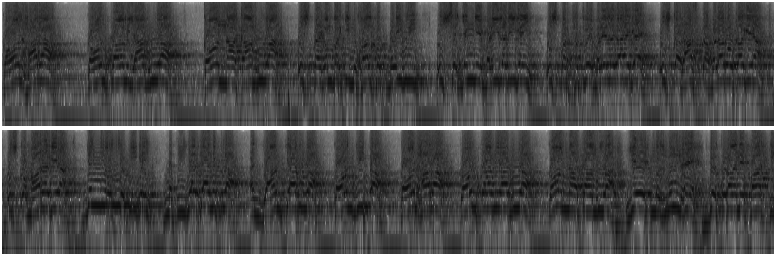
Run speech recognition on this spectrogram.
کون ہارا؟ کون کامیاب ہوا؟ کون ناکام ہوا؟ اس پیغمبر کی مخالفت بڑی ہوئی، اس سے جنگیں بڑی لڑی گئیں، اس پر فتوے بڑے لگائے گئے، اس کا راستہ بڑا روکا گیا، اس کو مارا گیا، جنگیں اس سے کی گئی نتیجہ کیا نکلا؟ انجام کیا ہوا؟ کون جیتا؟ کون ہارا؟ کون کامیاب ہوا؟ کون ناکام ہوا؟ یہ ایک مضمون ہے جو قرآن پاک کی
